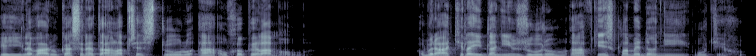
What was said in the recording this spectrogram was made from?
Její levá ruka se natáhla přes stůl a uchopila mou. Obrátila jí dlaní vzůru a vtiskla mi do ní útěchu.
